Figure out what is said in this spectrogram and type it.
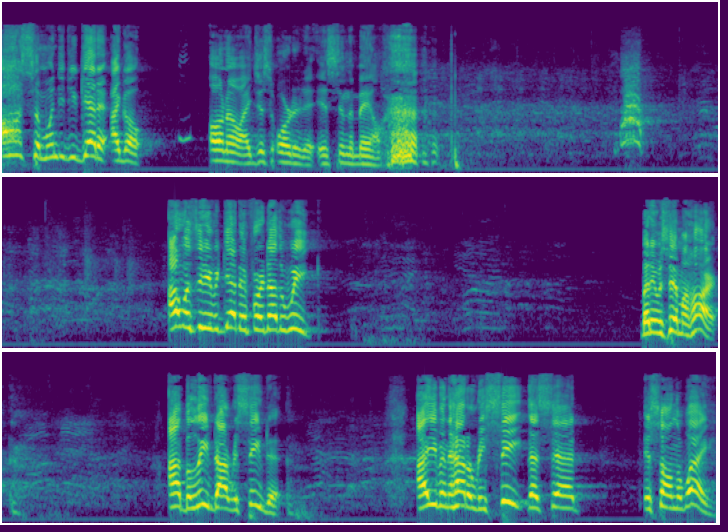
awesome. When did you get it? I go, oh no, I just ordered it. It's in the mail. I wasn't even getting it for another week. But it was in my heart. I believed I received it. I even had a receipt that said, It's on the way.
